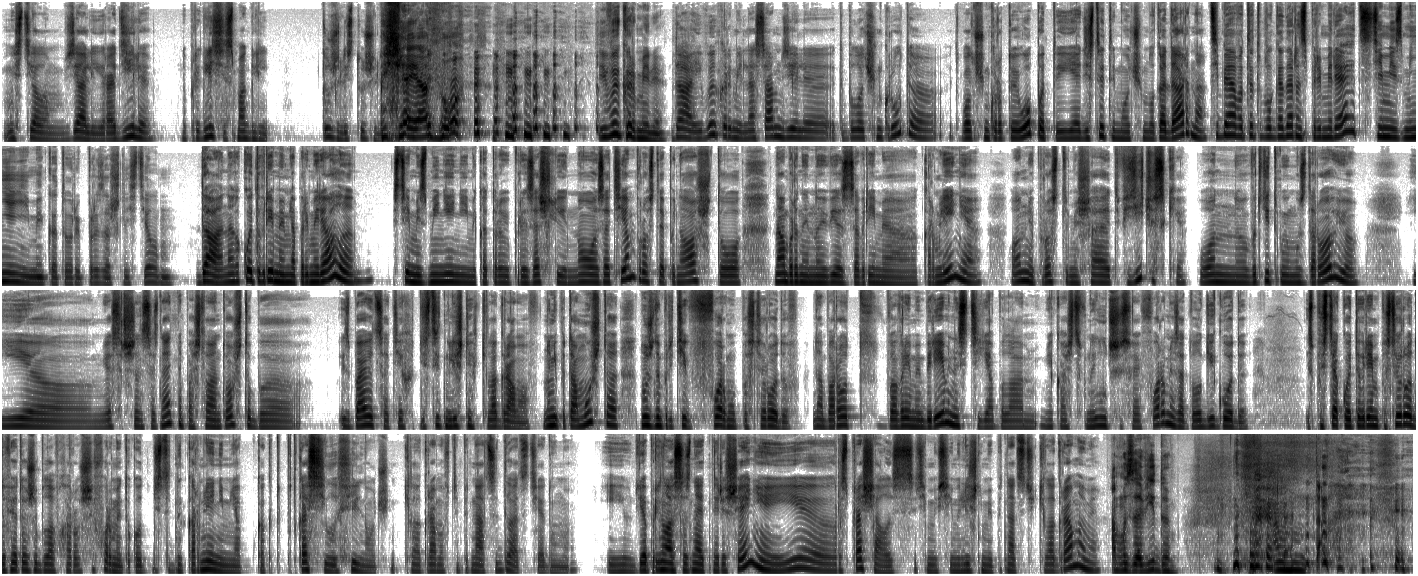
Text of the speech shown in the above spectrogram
мы с телом взяли и родили, напряглись и смогли. Тужились, тужились. Я и оно. И выкормили. Да, и выкормили. На самом деле, это было очень круто. Это был очень крутой опыт, и я действительно ему очень благодарна. Тебя вот эта благодарность примеряет с теми изменениями, которые произошли с телом? Да, на какое-то время меня примеряла с теми изменениями, которые произошли, но затем просто я поняла, что набранный мной вес за время кормления, он мне просто мешает физически, он вредит моему здоровью, и э, я совершенно сознательно пошла на то, чтобы избавиться от тех действительно лишних килограммов. Но не потому, что нужно прийти в форму после родов. Наоборот, во время беременности я была, мне кажется, в наилучшей своей форме за долгие годы. И спустя какое-то время после родов я тоже была в хорошей форме. Только вот действительно кормление меня как-то подкосило сильно очень. Килограммов на 15-20, я думаю. И я приняла сознательное решение и распрощалась с этими всеми лишними 15 килограммами. А мы завидуем.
